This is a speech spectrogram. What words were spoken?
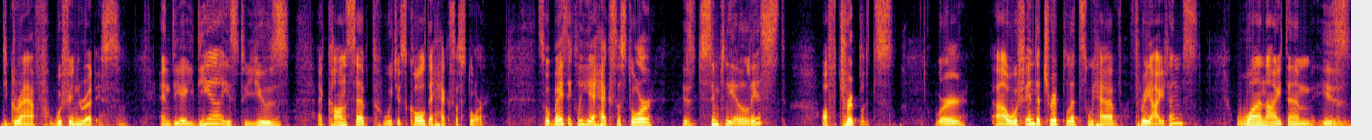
the graph within Redis? And the idea is to use a concept which is called a hexastore. So basically a hexastore is simply a list of triplets, where uh, within the triplets we have three items. One item is,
